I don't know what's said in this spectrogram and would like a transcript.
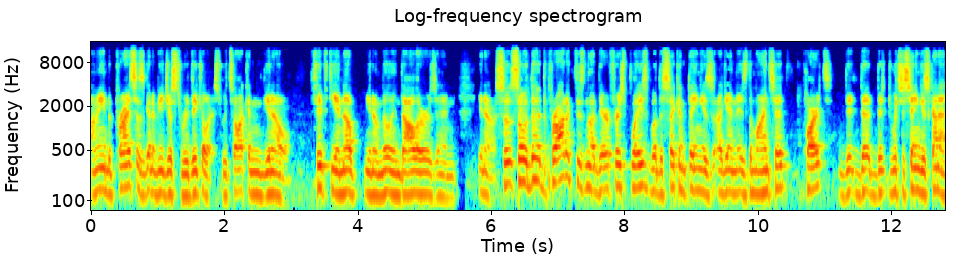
I mean, the price is going to be just ridiculous. We're talking, you know, 50 and up, you know, million dollars. And, you know, so, so the, the product is not there first place. But the second thing is, again, is the mindset part, the, the, which is saying is kind of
